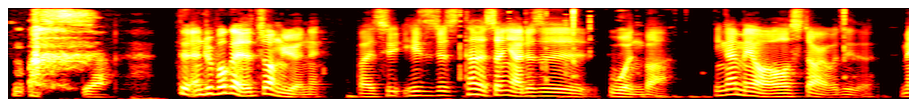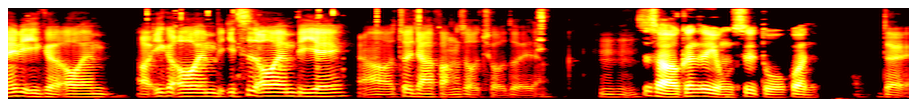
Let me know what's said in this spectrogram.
对，Andrew Bogut 也是状元呢。But he he's just 他的生涯就是稳吧？应该没有 All Star，我记得，maybe 一个 O M 哦，一个 O M 一次 O M B A，然后最佳防守球队这样。嗯哼，至少跟着勇士夺冠。对，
